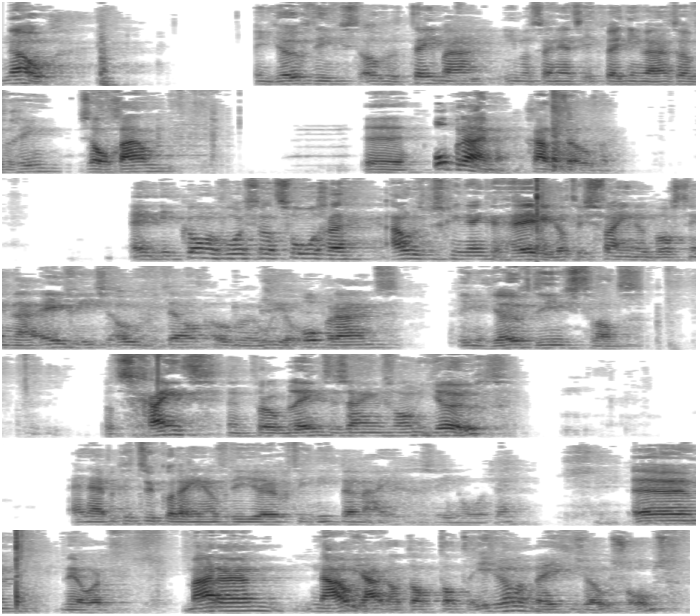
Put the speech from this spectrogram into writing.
Nou, een jeugddienst over het thema. Iemand zei net, ik weet niet waar het over ging. Zal gaan. Eh, opruimen gaat het over. En ik kan me voorstellen dat sommige ouders misschien denken: hé, hey, dat is fijn dat Bastien daar even iets over vertelt. Over hoe je opruimt in een jeugddienst. Want dat schijnt een probleem te zijn van jeugd. En dan heb ik het natuurlijk alleen over de jeugd die niet bij mijn eigen gezin hoort. Hè. Um, nee hoor. Maar um, nou ja, dat, dat, dat is wel een beetje zo soms.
